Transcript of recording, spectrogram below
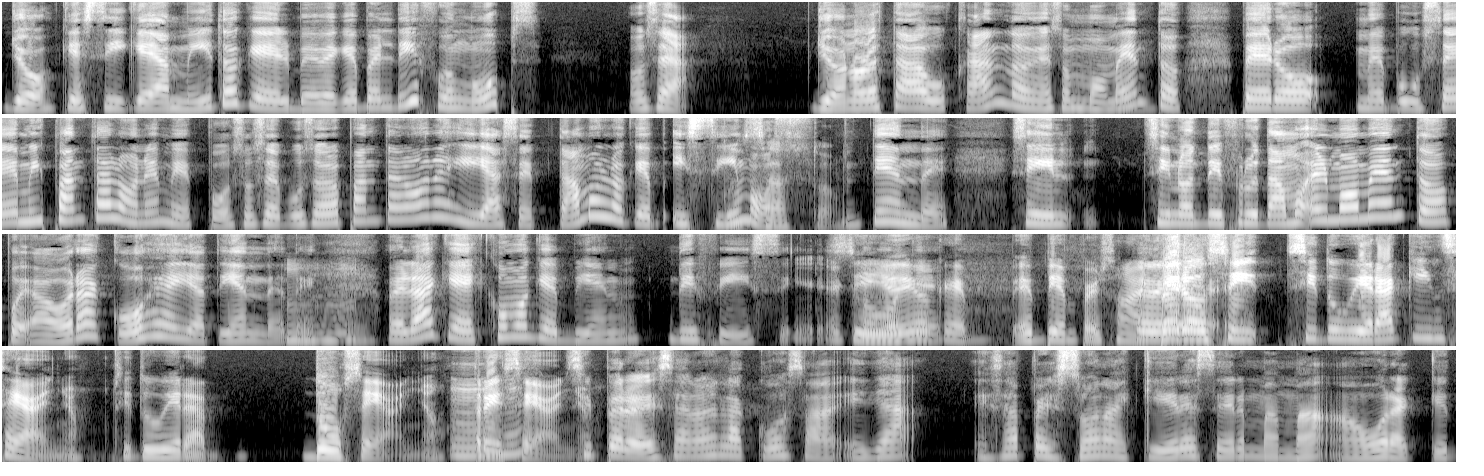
yo, que sí, que admito que el bebé que perdí fue un ups. O sea, yo no lo estaba buscando en esos momentos, pero me puse mis pantalones, mi esposo se puso los pantalones y aceptamos lo que hicimos. Exacto. ¿Entiendes? Si si nos disfrutamos el momento, pues ahora coge y atiéndete. ¿Verdad? Que es como que es bien difícil. sí, yo digo que es bien personal. Pero, si, si tuviera 15 años, si tuviera 12 años, 13 años. Sí, pero esa no es la cosa. Ella, esa persona quiere ser mamá ahora. ¿Qué,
